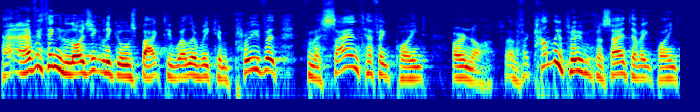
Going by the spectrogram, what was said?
And everything logically goes back to whether we can prove it from a scientific point or not. And if it can't be proven from a scientific point,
